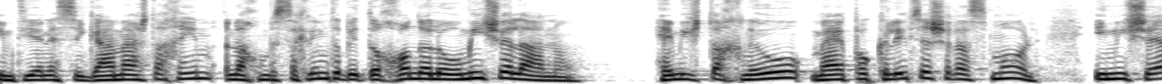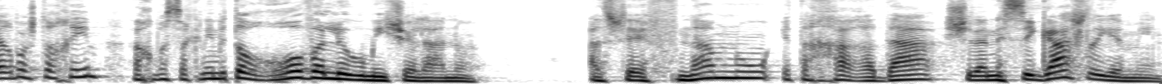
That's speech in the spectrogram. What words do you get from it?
אם תהיה נסיגה מהשטחים, אנחנו מסכנים את הביטחון הלאומי שלנו. הם השתכנעו מהאפוקליפסיה של השמאל. אם נישאר בשטחים, אנחנו מסכנים את הרוב הלאומי שלנו. אז כשהפנמנו את החרדה של הנסיגה של הימין,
